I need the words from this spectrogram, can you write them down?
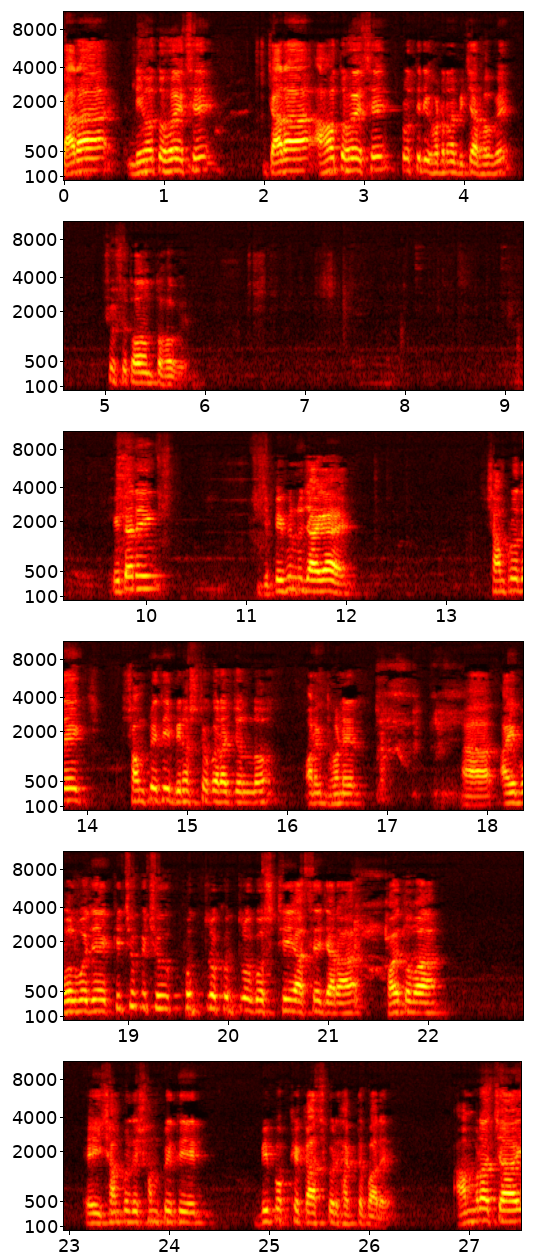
যারা নিহত হয়েছে, যারা আহত হয়েছে, প্রতিটি ঘটনা বিচার হবে, সুষ্ঠু তদন্ত হবে। ইদানিং যে বিভিন্ন জায়গায় সাম্প্রদায়িক সম্প্রীতি বিনষ্ট করার জন্য অনেক ধরনের আমি বলব যে কিছু কিছু ক্ষুদ্র ক্ষুদ্র গোষ্ঠী আছে যারা হয়তোবা এই সাম্প্রদায়িক সম্প্রীতির বিপক্ষে কাজ করে থাকতে পারে। আমরা চাই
